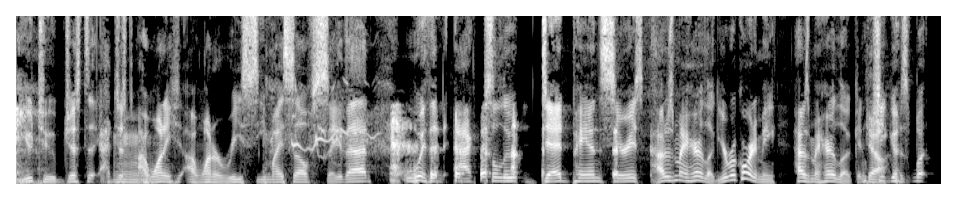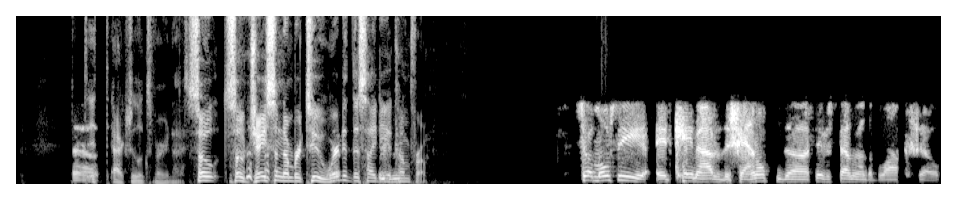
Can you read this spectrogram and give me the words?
on YouTube. Just, to, I just, Mm. I want to, I want to re-see myself say that with an absolute deadpan serious. How does my hair look? You're recording me. How does my hair look? And Yeah. she goes, "What?" It actually looks very nice. So, so Jason number two, where did this idea come from? So mostly it came out of the channel, the Safest Family on the Block show,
